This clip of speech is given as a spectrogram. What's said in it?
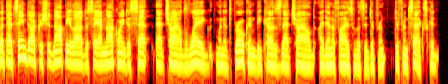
But that same doctor should not be allowed to say, I'm not going to set that child's leg when it's broken because that child identifies with a different different sex. Could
